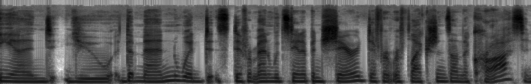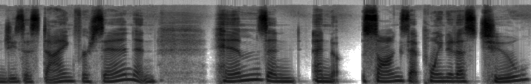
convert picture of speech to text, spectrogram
And you, the men would, different men would stand up and share different reflections on the cross and Jesus dying for sin and hymns and, and songs that pointed us to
